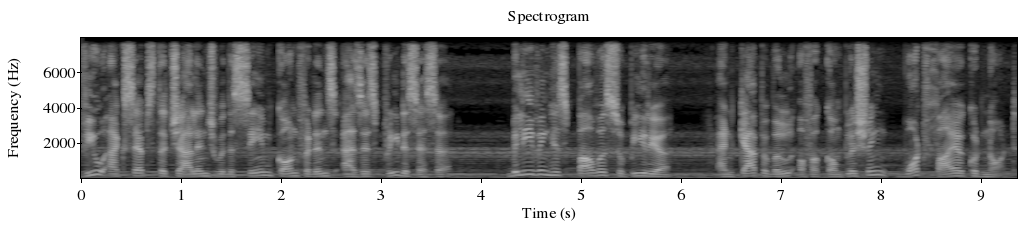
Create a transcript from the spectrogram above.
Vayu accepts the challenge with the same confidence as his predecessor, believing his power superior and capable of accomplishing what fire could not.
